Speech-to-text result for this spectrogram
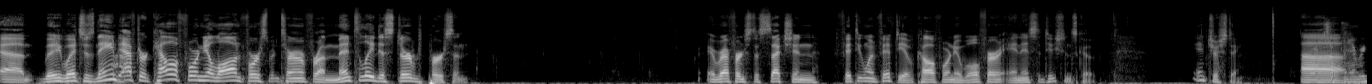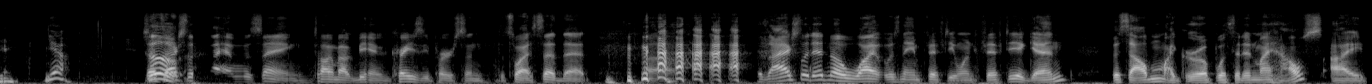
Um, which is named after a California law enforcement term for a mentally disturbed person. In reference to Section 5150 of California Welfare and Institutions Code. Interesting. Uh, every day. yeah. That's actually what I was saying, talking about being a crazy person. That's why I said that. Because I actually did know why it was named 5150. Again, this album, I grew up with it in my house. I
